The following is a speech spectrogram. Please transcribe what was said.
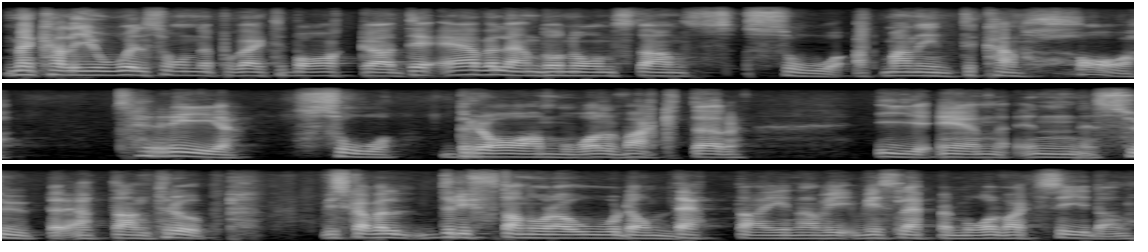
Men Kalle Joelsson är på väg tillbaka. Det är väl ändå någonstans så att man inte kan ha tre så bra målvakter i en, en superettan-trupp. Vi ska väl dryfta några ord om detta innan vi, vi släpper målvaktssidan.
